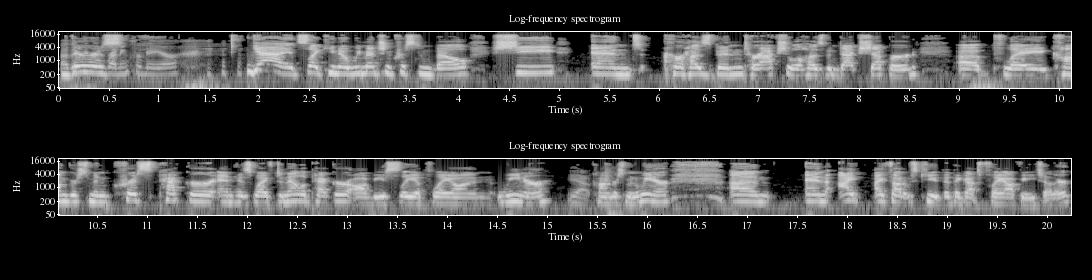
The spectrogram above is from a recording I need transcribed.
Other there's running for mayor. yeah, it's like you know we mentioned Kristen Bell. She and her husband, her actual husband, Dax Shepard, uh, play Congressman Chris Pecker and his wife Donella Pecker. Obviously, a play on Weiner, yeah, Congressman Weiner. Um, and I, I thought it was cute that they got to play off each other.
